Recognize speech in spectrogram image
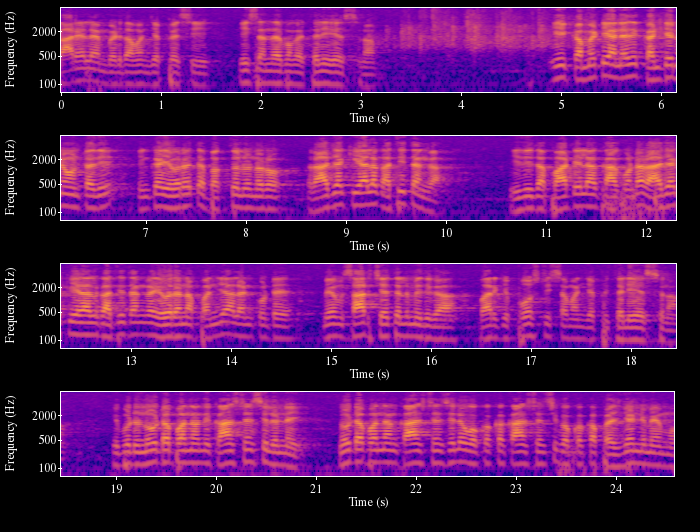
కార్యాలయం పెడదామని చెప్పేసి ఈ సందర్భంగా తెలియజేస్తున్నాం. ఈ కమిటీ అనేది కంటిన్యూ ఉంటుంది. ఇంకా ఎవరైతే భక్తులు ఉన్నారో రాజకీయాలకు అతీతంగా ఇది పార్టీలా కాకుండా రాజకీయాలకు అతీతంగా ఎవరైనా పనిచేయాలనుకుంటే మేము సార్ చేతుల మీదుగా వారికి పోస్ట్ ఇస్తామని చెప్పి తెలియజేస్తున్నాం. ఇప్పుడు నూట పంతొమ్మిది కాన్స్టిట్యున్సీలు ఉన్నాయి. నూట పంతొమ్మిది కాన్స్టిట్యున్సీలు ఒక్కొక్క కాన్స్టిట్యున్సీకి ఒక్కొక్క ప్రెసిడెంట్ని మేము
